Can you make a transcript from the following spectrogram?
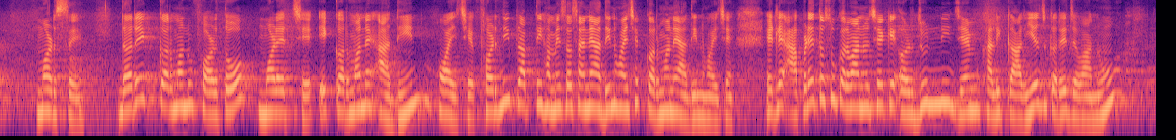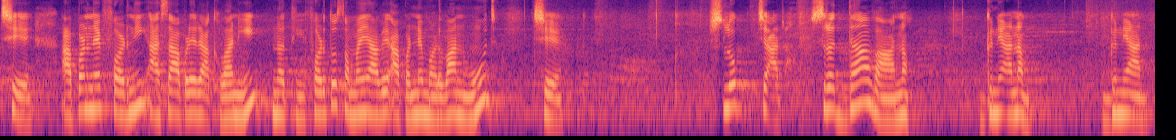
મળશે. દરેક કર્મનું ફળ તો મળે જ છે. એ કર્મને આધીન હોય છે. ફળની પ્રાપ્તિ હંમેશા શાને આધીન હોય છે? કર્મને આધીન હોય છે. એટલે આપણે તો શું કરવાનું છે કે અર્જુનની જેમ ખાલી કાર્ય જ કરે જવાનું છે. આપણને ફળની આશા આપણે રાખવાની નથી. ફળ તો સમય આવે આપણને મળવાનું જ છે. શ્લોક ચાર. શ્રદ્ધાવાન જ્ઞાનમ. જ્ઞાન.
